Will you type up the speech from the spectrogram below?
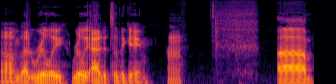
Um, that really really added to the game. Mm. Um,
